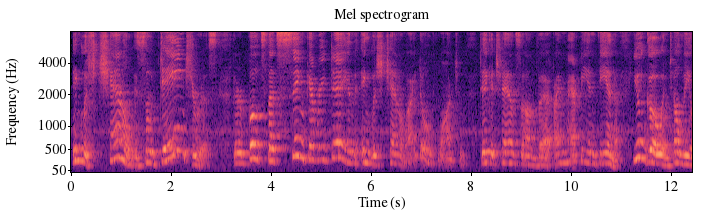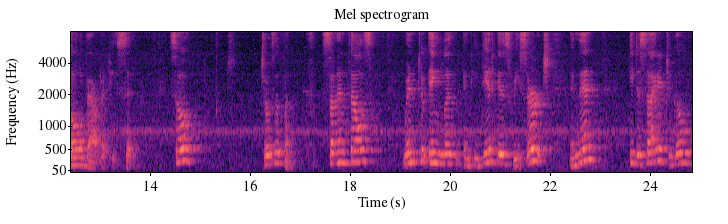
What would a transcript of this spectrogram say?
English Channel is so dangerous. There are boats that sink every day in the English Channel. I don't want to take a chance on that. I'm happy in Vienna. You go and tell me all about it, he said. So, Joseph von Sonnenfels went to England and he did his research and then he decided to go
